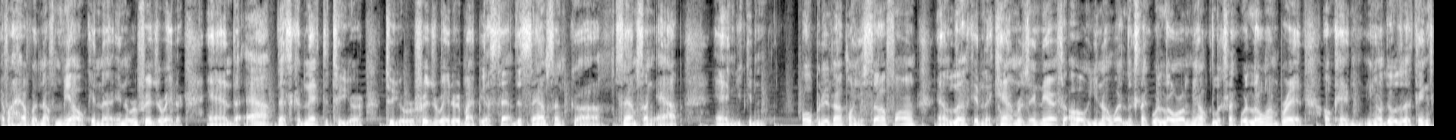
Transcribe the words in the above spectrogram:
if I have enough milk in the, in the refrigerator and the app that's connected to your, to your refrigerator, it might be a, the Samsung uh, Samsung app and you can open it up on your cell phone and look and the cameras in there. So, oh, you know what? Looks like we're low on milk. Looks like we're low on bread. Okay. You know, those are the things.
